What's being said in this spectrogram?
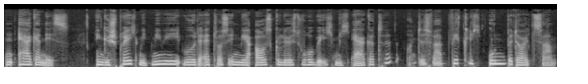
ein Ärgernis. Im Gespräch mit Mimi wurde etwas in mir ausgelöst, worüber ich mich ärgerte, und es war wirklich unbedeutsam.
